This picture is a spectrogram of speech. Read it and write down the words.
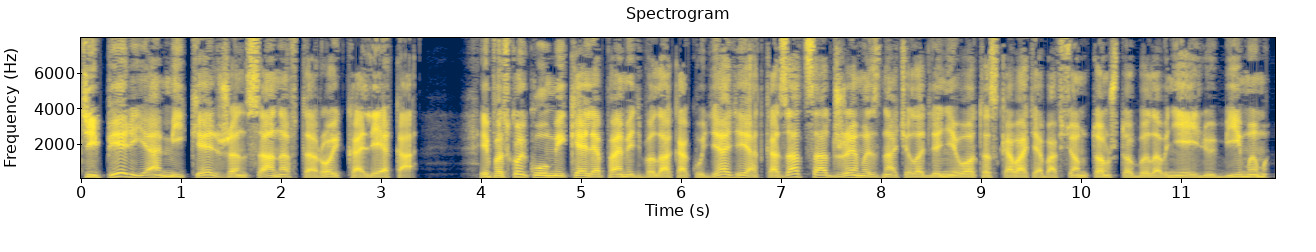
Теперь я Микель Жансана второй калека, и поскольку у Микеля память была как у дяди, отказаться от Жемы значило для него тосковать обо всем том, что было в ней любимым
